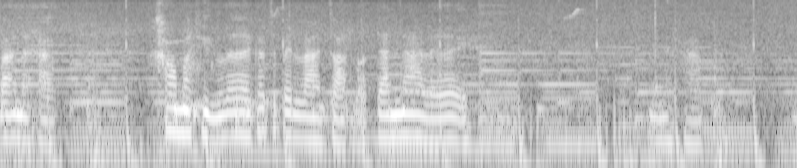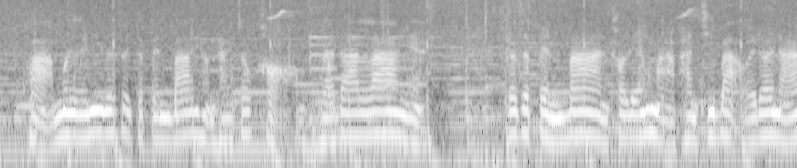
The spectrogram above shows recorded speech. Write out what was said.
บ้างนะครับ เข้ามาถึงเลยก็จะเป็นลานจอดรถด้านหน้าเลยนี่นะครับ ขวามือนี่รู้สึกจะเป็นบ้านของทางเจ้าของ และด้านล่างเนี่ยก็จะเป็นบ้านเขาเลี้ยงหมาพันธุ์ชิบะไว้ด้วยนะ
